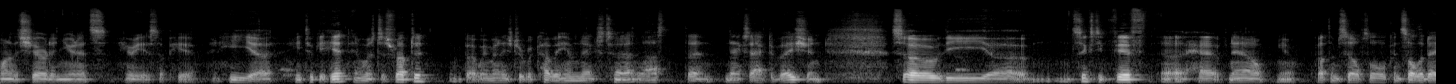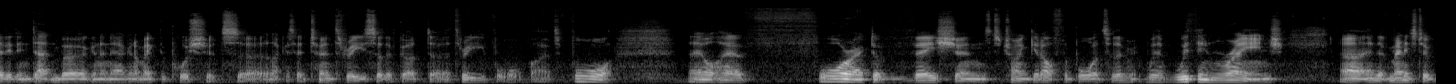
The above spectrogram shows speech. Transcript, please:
one of the Sheridan units. Here he is up here, and he uh, he took a hit and was disrupted, but we managed to recover him next turn, last the next activation. So the uh, 65th uh, have now you know got themselves all consolidated in Dattenberg and are now going to make the push. It's uh, like I said, turn three, so they've got uh, three, four, five, four. They all have four activations to try and get off the board, so they're within range uh, and they've managed to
